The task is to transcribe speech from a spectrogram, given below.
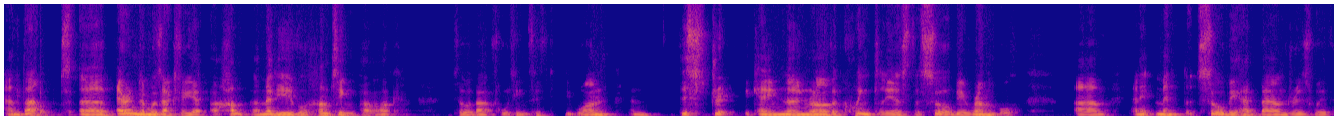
And that uh, Erringden was actually a, hunt, a, medieval hunting park until about 1451. And this strip became known rather quaintly as the Sowerby Ramble. Um, and it meant that Sowerby had boundaries with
